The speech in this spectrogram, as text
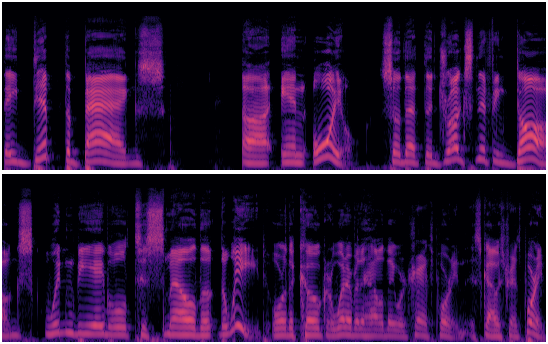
they dipped the bags uh, in oil so that the drug sniffing dogs wouldn't be able to smell the, the weed or the coke or whatever the hell they were transporting. This guy was transporting.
